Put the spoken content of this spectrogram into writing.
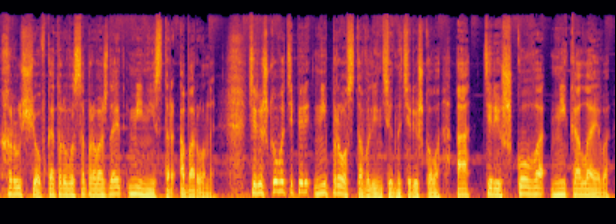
Хрущев, которого сопровождает министр обороны. Терешкова теперь не просто Валентина Терешкова, а Терешкова Николаева.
